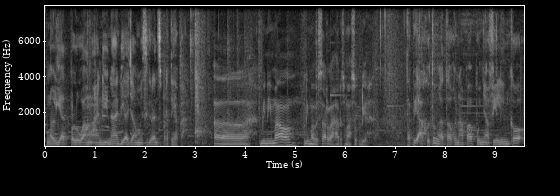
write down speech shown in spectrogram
ngelihat peluang Andina di ajang Miss Grand seperti apa? Eh, minimal lima besar lah harus masuk dia. Tapi aku tuh nggak tahu kenapa punya feeling kok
